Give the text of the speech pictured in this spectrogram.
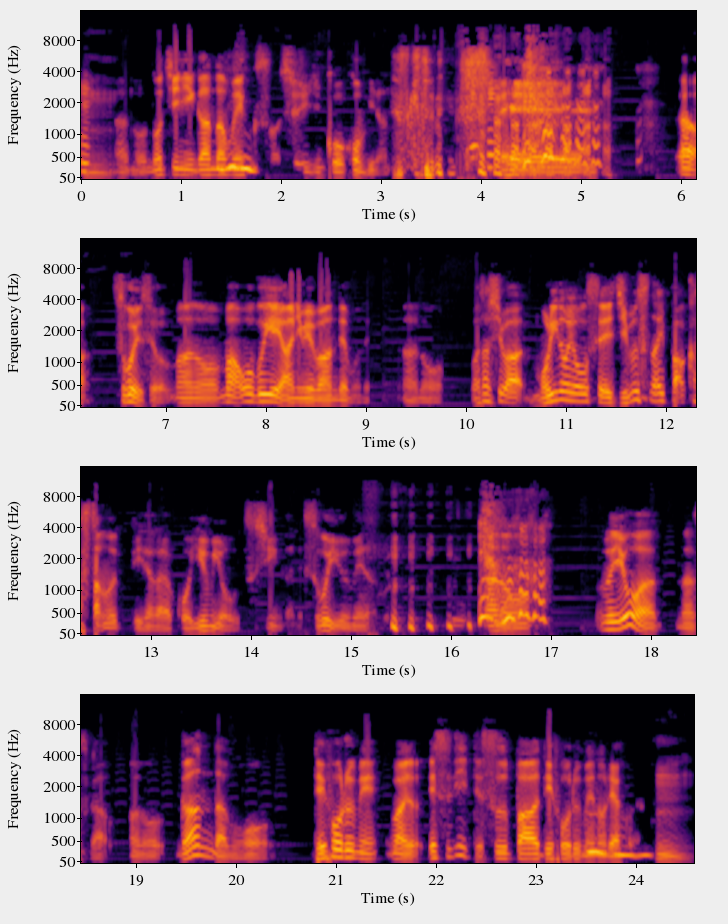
う、うん。あの、後にガンダム X の主人公コンビなんですけどね。えーあ、すごいですよ。あの、まあ、OVA アニメ版でもね、あの、私は森の妖精ジムスナイパーカスタムって言いながらこう弓を撃つシーンがね、すごい有名なんです。あの、要は、なんですか、あの、ガンダムをデフォルメ、まあ SD ってスーパーデフォルメの略うんうん。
